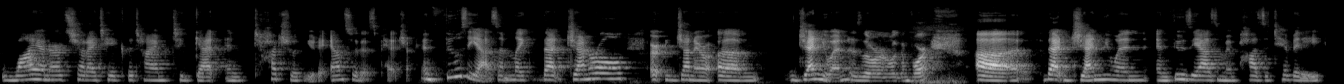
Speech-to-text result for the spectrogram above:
why on earth should I take the time to get in touch with you to answer this pitch? Enthusiasm, like that general or general um, genuine is the word I'm looking for. Uh, that genuine enthusiasm and positivity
